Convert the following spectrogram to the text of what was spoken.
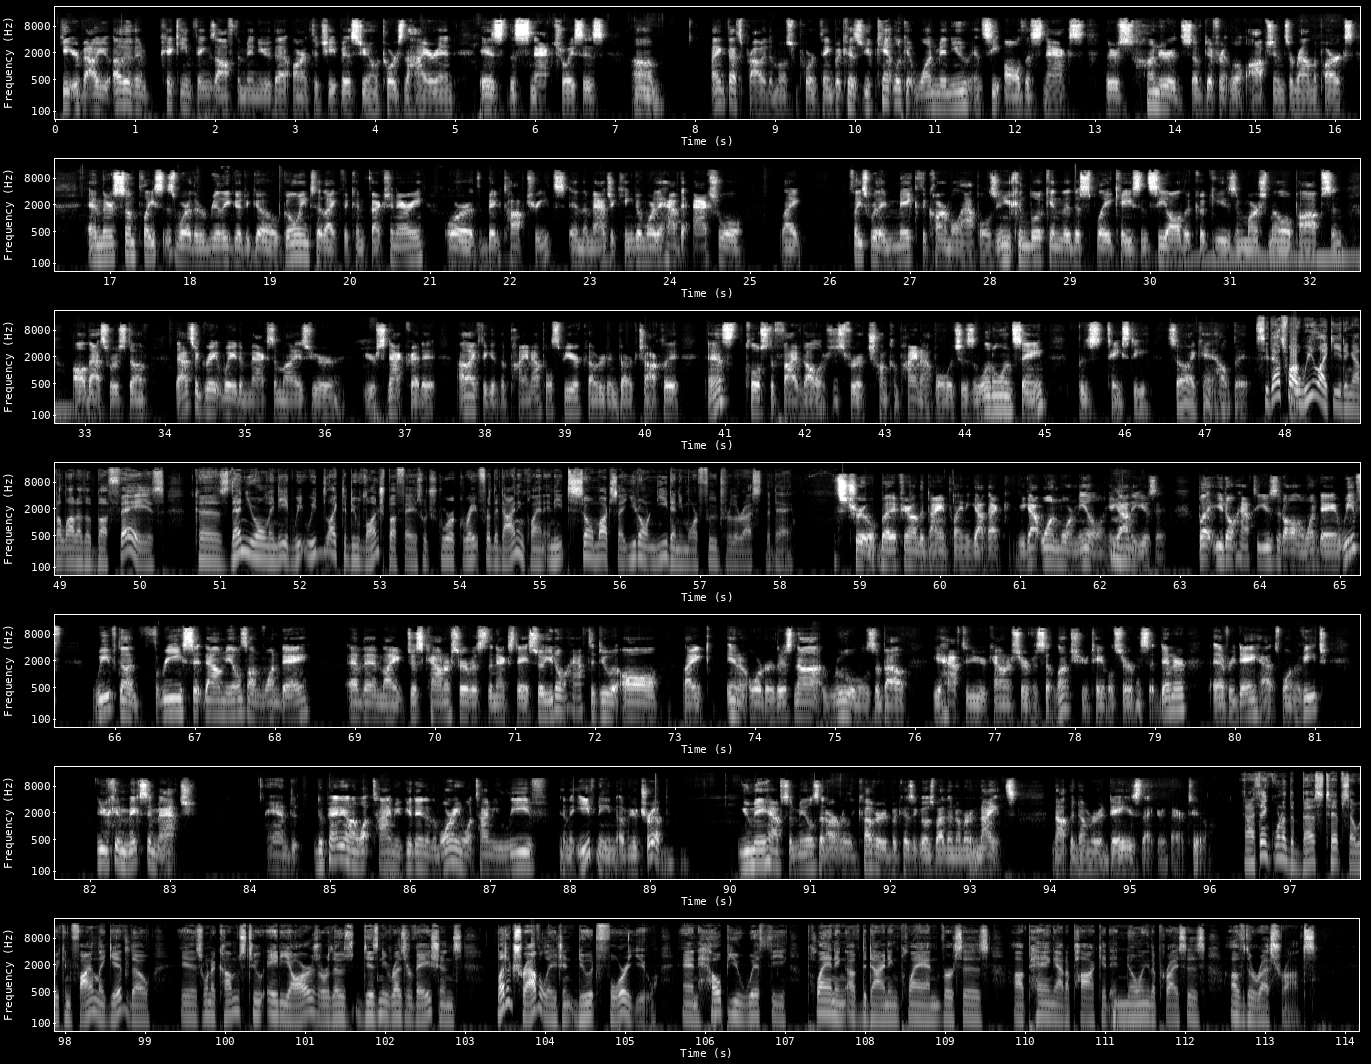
get your value, other than picking things off the menu that aren't the cheapest, you know, towards the higher end, is the snack choices. Um, I think that's probably the most important thing because you can't look at one menu and see all the snacks. There's hundreds of different little options around the parks. And there's some places where they're really good to go. Going to like the confectionery or the Big Top Treats in the Magic Kingdom where they have the actual like place where they make the caramel apples. And you can look in the display case and see all the cookies and marshmallow pops and all that sort of stuff. That's a great way to maximize your your snack credit. I like to get the pineapple spear covered in dark chocolate and that's close to five dollars just for a chunk of pineapple which is a little insane but it's tasty so i can't help it. See, that's why um, we like eating at a lot of the buffets, because then you only need. We, we'd like to do lunch buffets, which would work great for the dining plan, and eat so much that you don't need any more food for the rest of the day. It's true, but if you're on the dining plan, you got that. You got one more meal. You got to mm-hmm. use it, but you don't have to use it all in one day. We've we've done three sit down meals on one day, and then like just counter service the next day. So you don't have to do it all like in an order. There's not rules about you have to do your counter service at lunch, your table service at dinner. Every day has one of each. You can mix and match and depending on what time you get in in the morning, what time you leave in the evening of your trip, you may have some meals that aren't really covered because it goes by the number of nights, not the number of days that you're there too. And I think one of the best tips that we can finally give, though, is when it comes to ADRs or those Disney reservations, let a travel agent do it for you and help you with the planning of the dining plan versus uh, paying out of pocket and knowing the prices of the restaurants.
